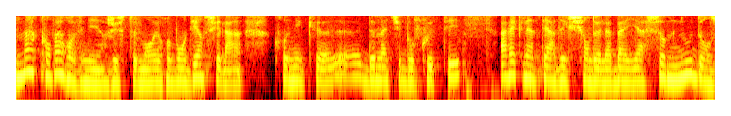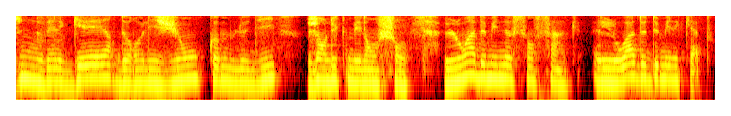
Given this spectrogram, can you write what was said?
Marc, on va revenir justement et rebondir sur la chronique de Mathieu Bocoté. Avec l'interdiction de la Baïa, sommes-nous dans une nouvelle guerre de religion, comme le dit Jean-Luc Mélenchon? Loi de 1905, loi de 2004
